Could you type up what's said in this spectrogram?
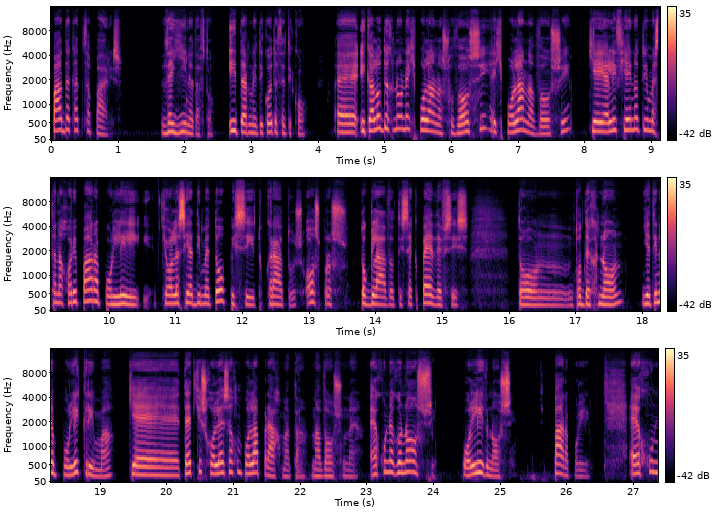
πάντα κάτι θα πάρεις. Δεν γίνεται αυτό. Είτε αρνητικό είτε θετικό. Ε, η καλό τεχνών έχει πολλά να σου δώσει, έχει πολλά να δώσει και η αλήθεια είναι ότι με στεναχωρεί πάρα πολύ και όλες η αντιμετώπιση του κράτους ως προς τον κλάδο της εκπαίδευσης των, των τεχνών, γιατί είναι πολύ κρίμα και τέτοιες σχολές έχουν πολλά πράγματα να δώσουν. Έχουν γνώση, πολύ γνώση, πάρα πολύ. Έχουν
